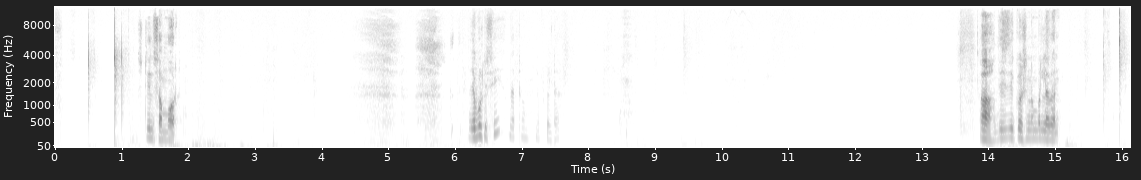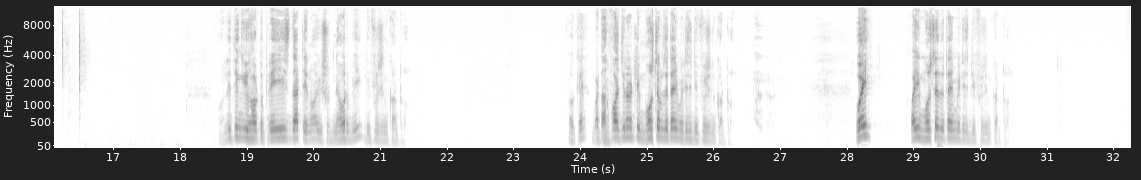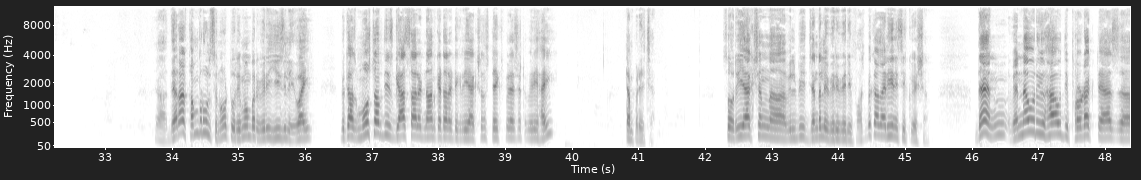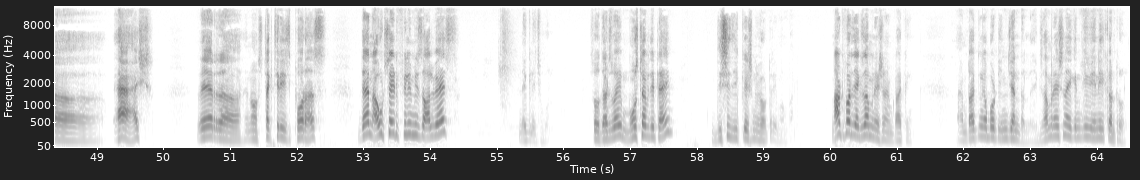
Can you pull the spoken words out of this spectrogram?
still some more able to see? That one difficult ah this is equation number 11 only thing you have to pray is that you know you should never be diffusion control. Okay? But unfortunately most of the time it is diffusion control. Why? Why most of the time it is diffusion control. Yeah, there are thumb rules you know to remember very easily why because most of these gas solid non catalytic reactions takes place at very high temperature. So, reaction uh, will be generally very very fast because Arrhenius equation. Then whenever you have the product as uh, ash where uh, you know structure is porous then outside film is always negligible. So, that is why most of the time this is the equation you have to remember, not for the examination I am talking. I am talking about in general examination I can give any control.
